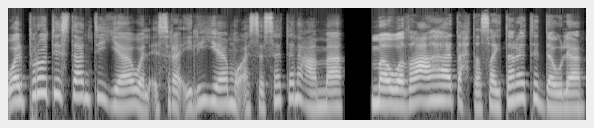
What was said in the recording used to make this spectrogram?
والبروتستانتية والإسرائيلية مؤسسات عامة ما وضعها تحت سيطرة الدولة.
